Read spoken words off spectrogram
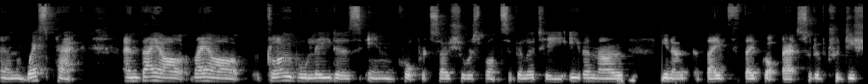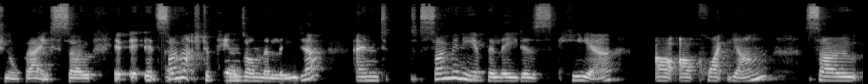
and Westpac, and they are they are global leaders in corporate social responsibility. Even though you know they've they've got that sort of traditional base, so it, it, it so much depends on the leader And so many of the leaders here are, are quite young. So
